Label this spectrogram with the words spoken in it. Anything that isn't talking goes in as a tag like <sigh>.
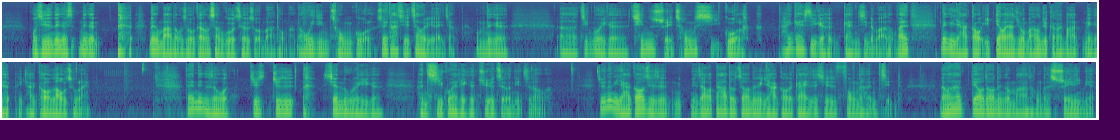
我其实那个是那个 <laughs> 那个马桶是我刚刚上过厕所的马桶嘛，然后我已经冲过了，所以它其实照理来讲，我们那个呃经过一个清水冲洗过了。<laughs> 它应该是一个很干净的马桶，反正那个牙膏一掉下去，我马上就赶快把那个牙膏捞出来。但那个时候我就就是陷入了一个很奇怪的一个抉择，你知道吗？就那个牙膏，其实你你知道，大家都知道那个牙膏的盖子其实封得很紧的，然后它掉到那个马桶的水里面，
